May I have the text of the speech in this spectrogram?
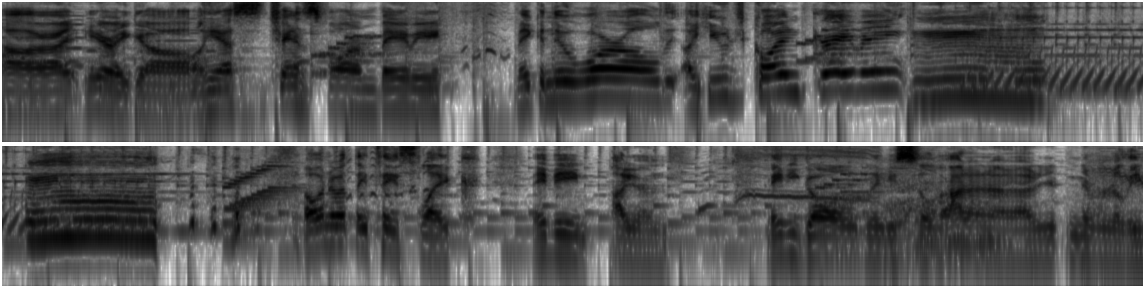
Alright, here we go. Yes, transform, baby. Make a new world. A huge coin craving. Mm. Mm. I wonder what they taste like. Maybe iron. Maybe gold. Maybe silver. I don't know. I never really...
